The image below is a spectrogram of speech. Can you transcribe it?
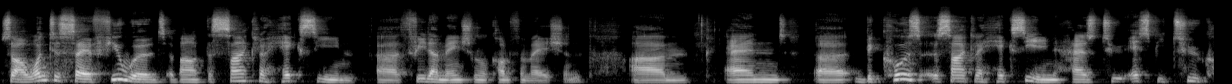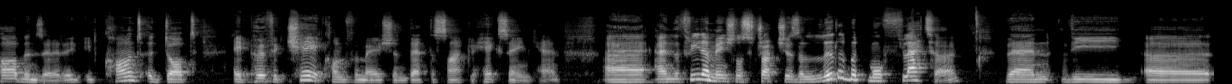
So I want to say a few words about the cyclohexene uh, three-dimensional conformation. Um, and uh, because cyclohexene has two sp2 carbons in it, it, it can't adopt a perfect chair conformation that the cyclohexane can. Uh, and the three-dimensional structure is a little bit more flatter than the uh,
